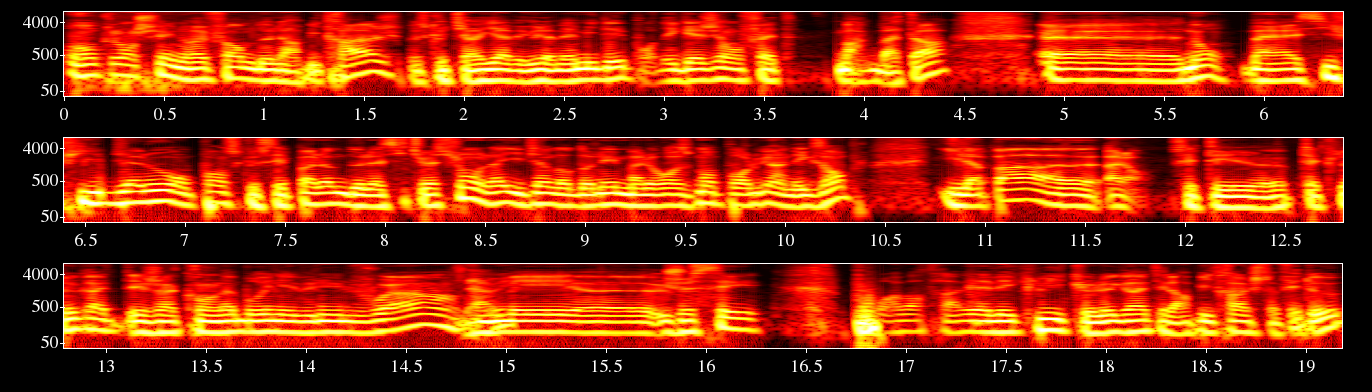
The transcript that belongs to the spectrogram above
enclencher une réforme de l'arbitrage, parce que Thierry avait eu la même idée pour dégager en fait Marc Bata, euh, non. Bah, si Philippe Diallo, on pense que c'est pas l'homme de la situation, là, il vient d'en donner malheureusement pour lui un exemple. Il a pas. euh, alors, c'était euh, peut-être Le Gret déjà quand Labrune est venu le voir, Ah oui. mais euh, je sais pour avoir travaillé avec lui que Le Gret et l'arbitrage ça fait deux.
